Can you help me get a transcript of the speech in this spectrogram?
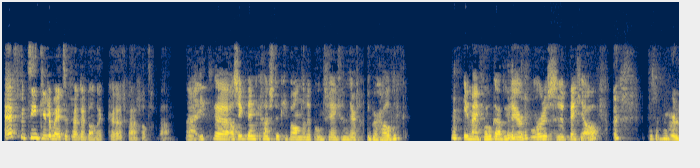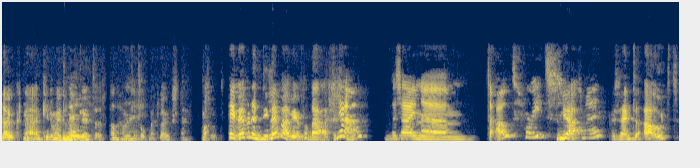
even 10 kilometer verder dan ik eh, graag had gedaan. Nou, ik, eh, als ik denk ik ga een stukje wandelen, komt 37 überhaupt niet. In mijn vocabulaire voor, dus eh, petje af. Dat is ook niet meer leuk na een kilometer Nee. 30. Dan houdt het Nee. op met leuk zijn. Maar goed. hey, we hebben een dilemma weer vandaag. Ja, we zijn ehm, te oud voor iets, Ja. volgens mij. We zijn te oud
